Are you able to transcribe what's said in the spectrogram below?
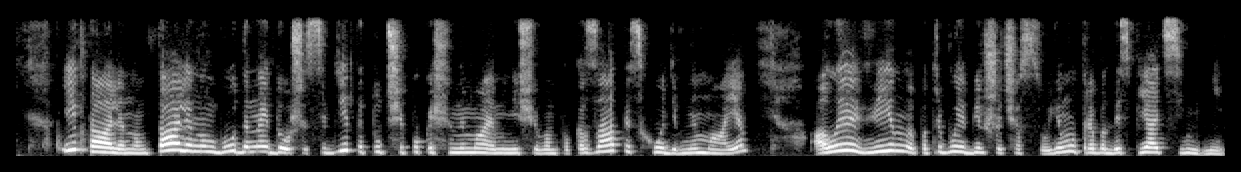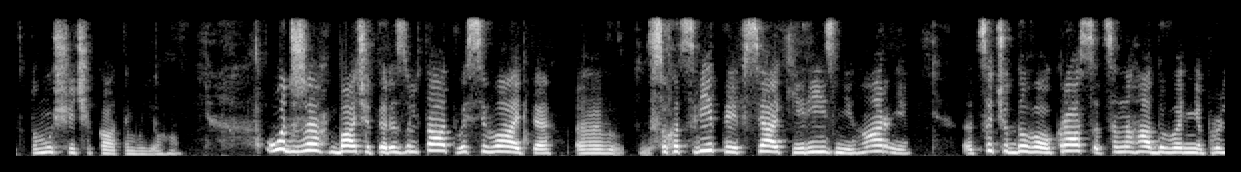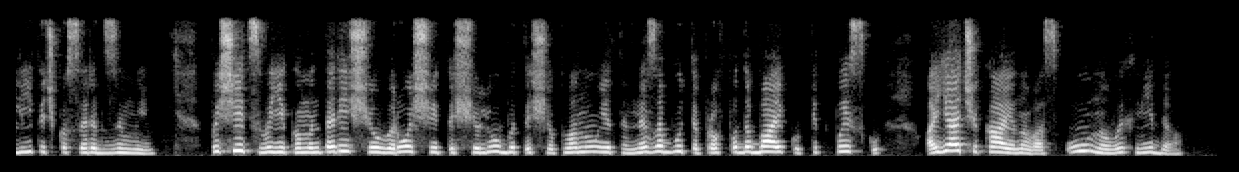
І таліном. Таліном буде найдовше сидіти. Тут ще поки що немає мені що вам показати, сходів немає, але він потребує більше часу. Йому треба десь 5-7 днів, тому ще чекатиму його. Отже, бачите результат, висівайте е, сухоцвіти, всякі різні, гарні. Це чудова окраса, це нагадування про літочко серед зими. Пишіть свої коментарі, що вирощуєте, що любите, що плануєте. Не забудьте про вподобайку, підписку. А я чекаю на вас у нових відео.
